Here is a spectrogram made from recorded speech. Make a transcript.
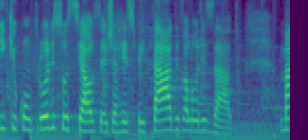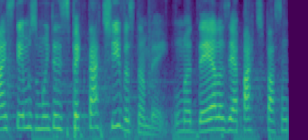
e que o controle social seja respeitado e valorizado mas temos muitas expectativas também. Uma delas é a participação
